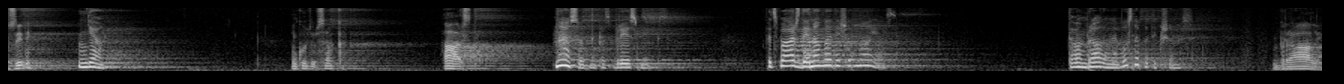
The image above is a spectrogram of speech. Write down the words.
Jau zini, Jā, un ko tur saka? Ārsti. nesot nekas briesmīgs. Pēc pāris dienām laidīšu mājās. Tavam brālim nebūs nepatikšanas. Brāli.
